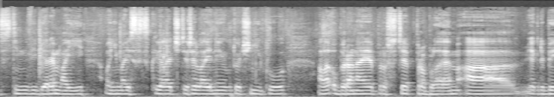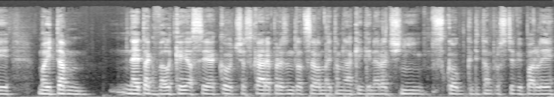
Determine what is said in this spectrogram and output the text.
s tím výběrem mají. Oni mají skvělé čtyři liny útočníků, ale obrana je prostě problém a jak kdyby mají tam ne tak velký asi jako česká reprezentace, ale mají tam nějaký generační skok, kdy tam prostě vypadly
